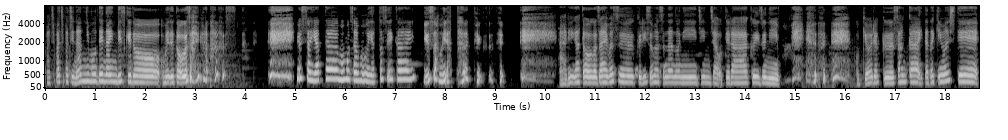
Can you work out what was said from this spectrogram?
パチパチパチ何にも出ないんですけど、おめでとうございます。よしさん、やったももさんもやっと正解。ゆうさんもやったということで。ありがとうございます。クリスマスなのに神社お寺クイズに ご協力参加いただきまして、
